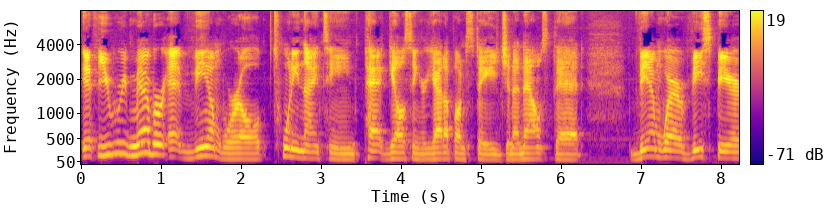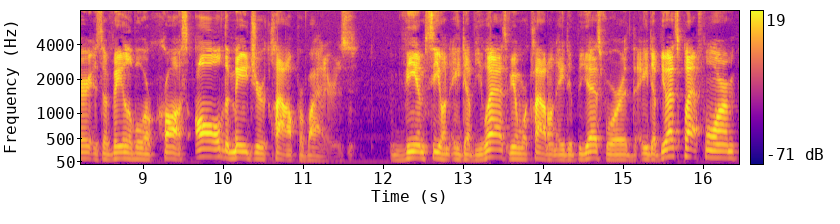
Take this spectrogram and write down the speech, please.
If you remember at VMworld 2019, Pat Gelsinger got up on stage and announced that VMware vSphere is available across all the major cloud providers. VMC on AWS, VMware Cloud on AWS for the AWS platform,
